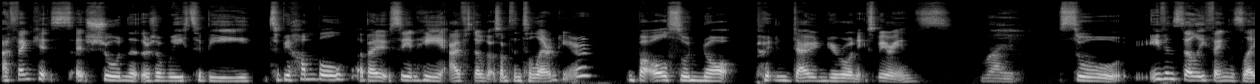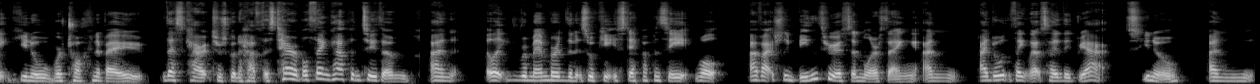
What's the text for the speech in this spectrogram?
I think it's it's shown that there's a way to be to be humble about saying, "Hey, I've still got something to learn here," but also not putting down your own experience. right. So even silly things like, you know, we're talking about this character's going to have this terrible thing happen to them. And like, remember that it's okay to step up and say, well, I've actually been through a similar thing and I don't think that's how they'd react, you know, and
